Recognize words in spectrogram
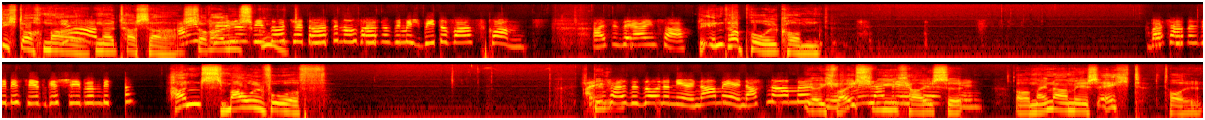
dich doch mal, Ja. Natascha. Ist doch alles Sie gut. solche Daten und sagen Sie mich bitte, was kommt. Das ist sehr einfach. Die Interpol kommt. Was haben Sie bis jetzt geschrieben, bitte? Hans Maulwurf. Einfach, Sie sollen Ihr Name, Ihr Nachname. Ja, ich weiß, wie ich heiße. Ihren- Aber mein Name ist echt toll.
